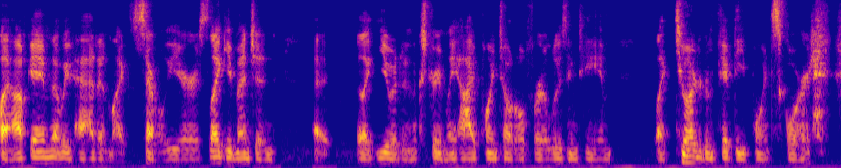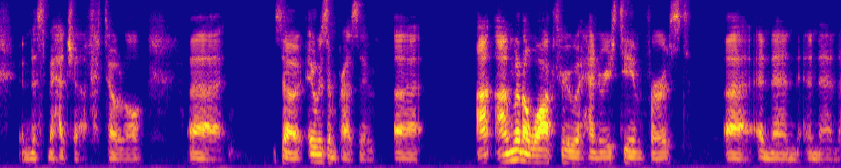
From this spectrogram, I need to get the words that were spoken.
playoff game that we've had in like several years. Like you mentioned, uh, like you had an extremely high point total for a losing team, like 250 points scored in this matchup total. Uh, so it was impressive. Uh, I, am gonna walk through Henry's team first, uh, and then and then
